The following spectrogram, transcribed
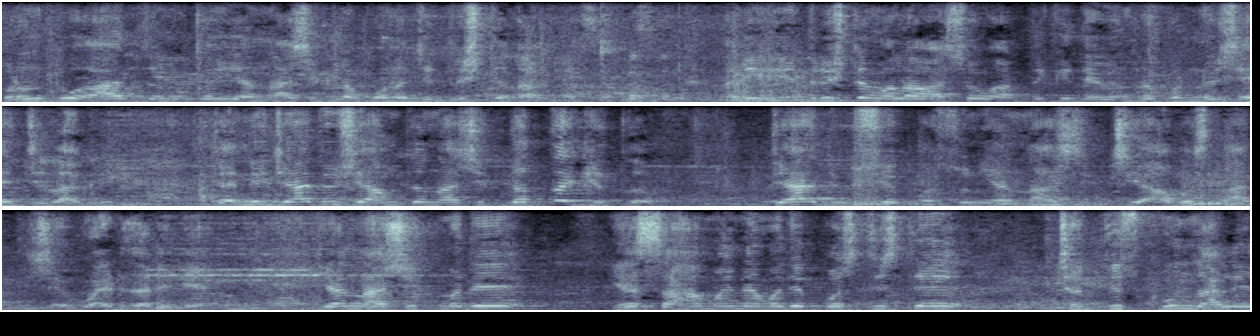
परंतु आज जणू काही या नाशिकला कोणाची दृष्ट लागली? आणि ही दृष्ट मला असं वाटतं की देवेंद्र फडणवीस यांची लागली. त्यांनी ज्या दिवशी आमचं नाशिक दत्तक घेतलं त्या दिवशीपासून या नाशिकची अवस्था अतिशय वाईट झालेली आहे. या नाशिकमध्ये या सहा महिन्यामध्ये पस्तीस ते छत्तीस खून झाले.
